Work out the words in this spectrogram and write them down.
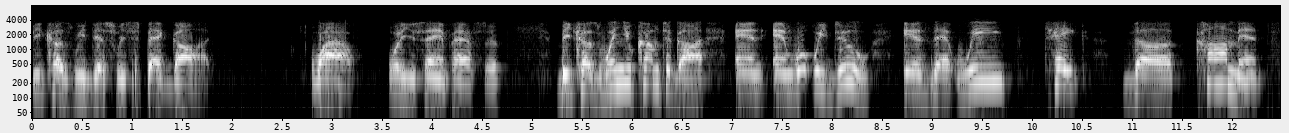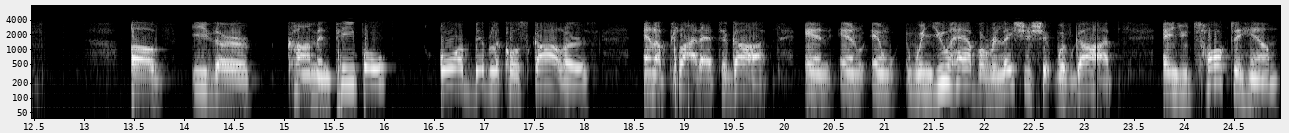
because we disrespect God. Wow. What are you saying, Pastor? Because when you come to God, and, and what we do is that we take the comments of either common people or biblical scholars and apply that to God. And and and when you have a relationship with God and you talk to him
